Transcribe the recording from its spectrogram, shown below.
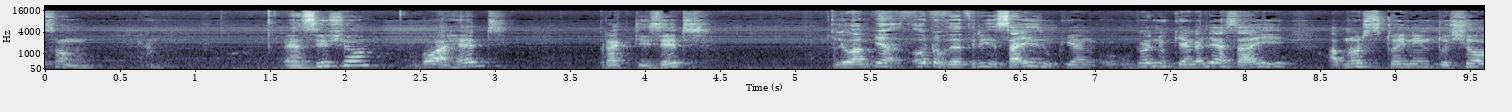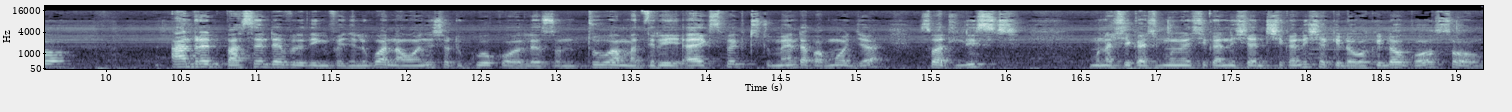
Simple song. As usual, go ahead, practice it. Niwaambia out of the three sahi ukiang- ukiwa ukiangalia sahi I'm not straining to show 100% everything venye nilikuwa naonyesha tukuo kwa lesson 2 ama 3. I expect tumeenda pamoja so at least mnashika mnashikanisha shikanisha kidogo kidogo so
